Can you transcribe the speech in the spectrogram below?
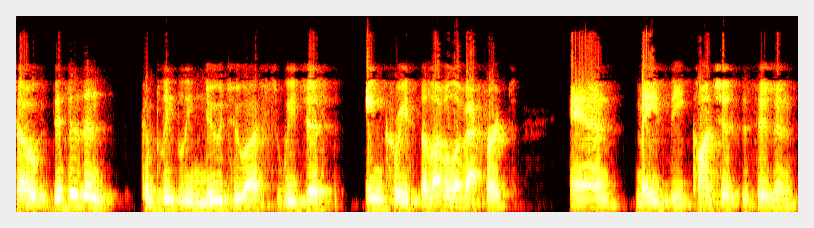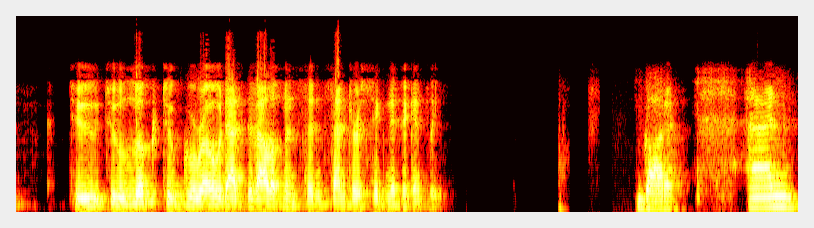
So this isn't completely new to us. We just increased the level of effort and made the conscious decision to to look to grow that development center significantly. Got it. And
